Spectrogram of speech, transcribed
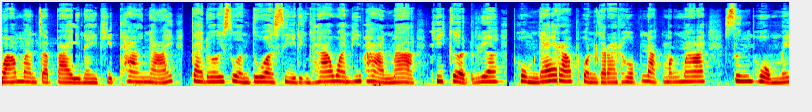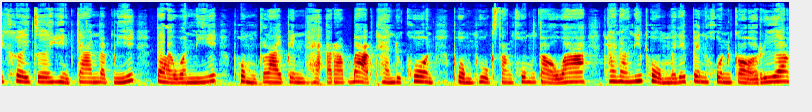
ว่ามันจะไปในทิศทางไหน แต่โดยส่วนตัว 4-5 วันที่ผ่านมาที่เกิดเรื่อง ผมได้รับผลกระทบหนักมาก ๆ ซึ่งผมไม่เคยเจอเหตุการณ์แบบนี้ แต่วันนี้ผมกลายเป็นแพะรับบาปแทนทุกคน ผมถูกสังคมต่อว่าทั้งทั้งที่ผมไม่ได้เป็นคนก่อเรื่อง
